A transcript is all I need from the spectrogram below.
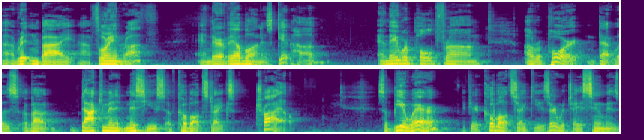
uh, written by uh, Florian Roth and they're available on his GitHub. And they were pulled from a report that was about documented misuse of Cobalt Strike's trial. So be aware, if you're a Cobalt Strike user, which I assume is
